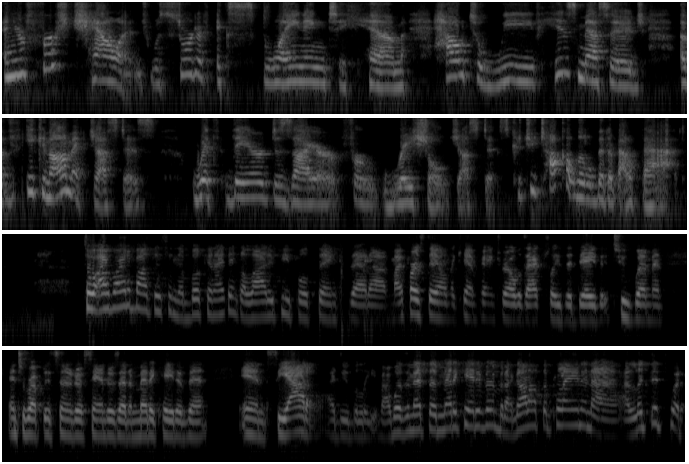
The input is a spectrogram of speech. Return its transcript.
And your first challenge was sort of explaining to him how to weave his message of economic justice with their desire for racial justice. Could you talk a little bit about that? So I write about this in the book, and I think a lot of people think that uh, my first day on the campaign trail was actually the day that two women interrupted Senator Sanders at a Medicaid event in Seattle, I do believe. I wasn't at the Medicaid event, but I got off the plane and I, I looked at Twitter.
